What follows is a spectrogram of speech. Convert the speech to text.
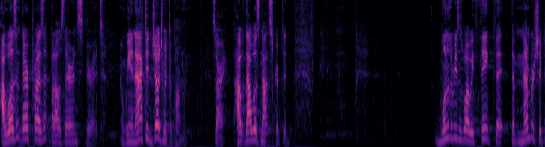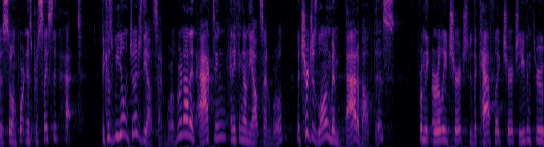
I wasn't there present, but I was there in spirit. And we enacted judgment upon them. Sorry, I, that was not scripted. One of the reasons why we think that, that membership is so important is precisely that because we don't judge the outside world. We're not enacting anything on the outside world. The church has long been bad about this. From the early church through the Catholic Church, even through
